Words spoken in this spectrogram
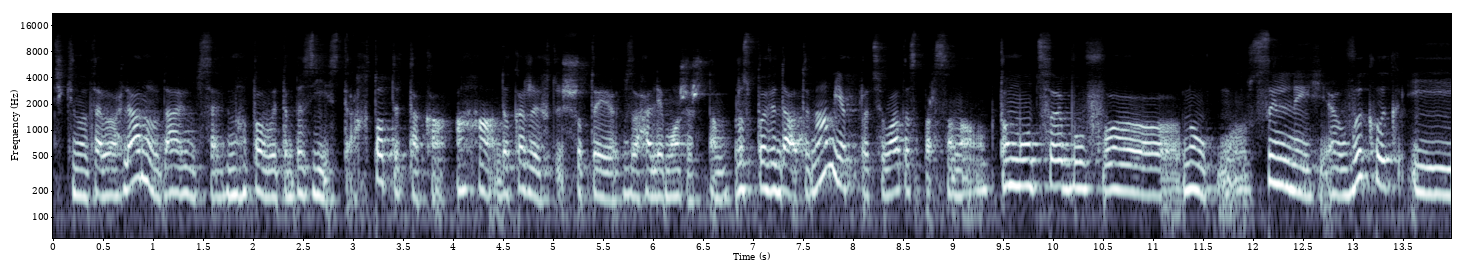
тільки на тебе глянув, да, він все він готовий тебе з'їсти. А хто ти така? Ага, докажи, що ти взагалі можеш там розповідати нам, як працювати з персоналом. Тому це був. Ну, сильний виклик, і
